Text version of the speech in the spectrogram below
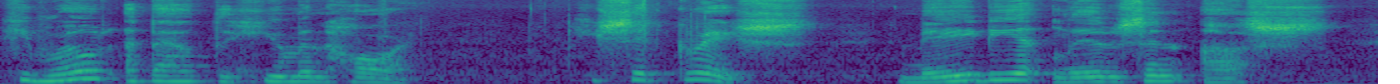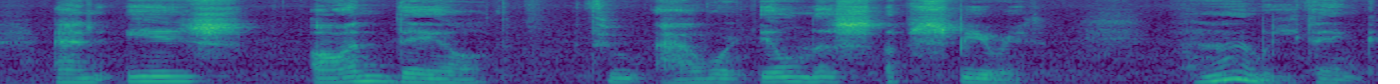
He wrote about the human heart. He said, Grace, maybe it lives in us and is unveiled through our illness of spirit. Hmm, we think,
